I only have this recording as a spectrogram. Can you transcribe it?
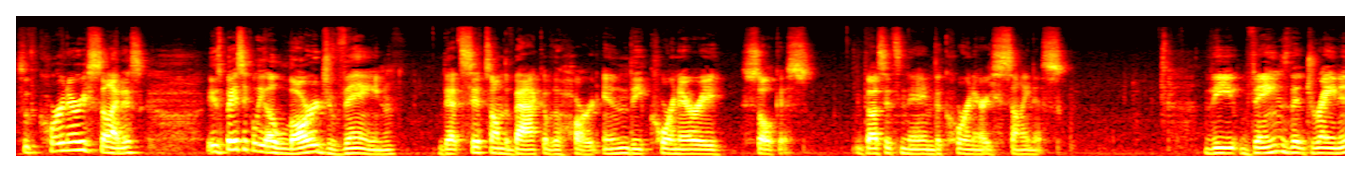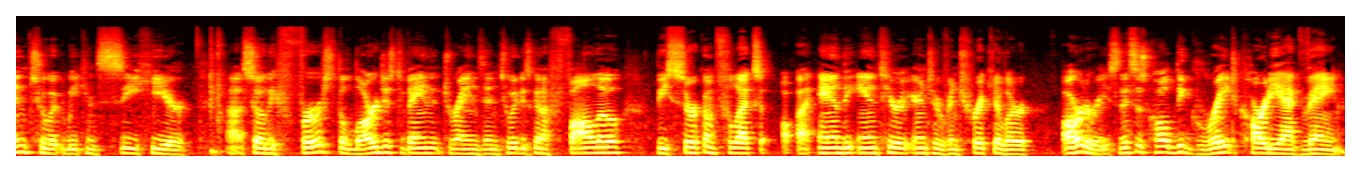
So the coronary sinus is basically a large vein that sits on the back of the heart in the coronary sulcus. Thus its name, the coronary sinus. The veins that drain into it we can see here. Uh, so the first, the largest vein that drains into it is going to follow the circumflex uh, and the anterior interventricular arteries. This is called the great cardiac vein.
